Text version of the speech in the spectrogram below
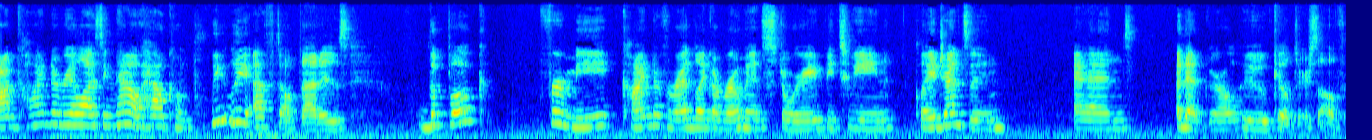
I'm kind of realizing now how completely effed up that is. The book, for me, kind of read like a romance story between Clay Jensen and a dead girl who killed herself.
